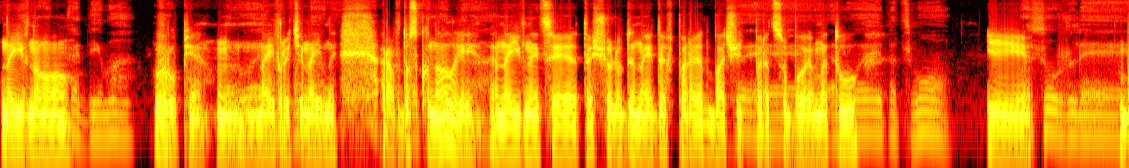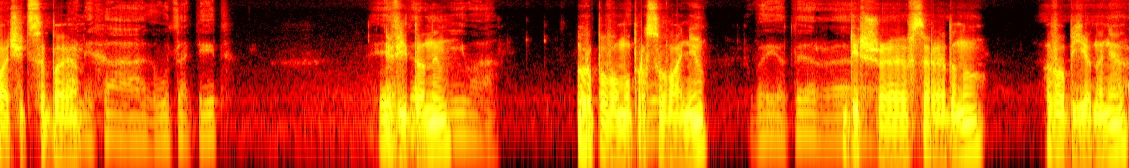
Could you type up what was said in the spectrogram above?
наївного в групі на івриті наївний. Рав досконалий, наївний це те, що людина йде вперед, бачить перед собою мету і бачить себе відданим груповому просуванню, більше всередину, в об'єднання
